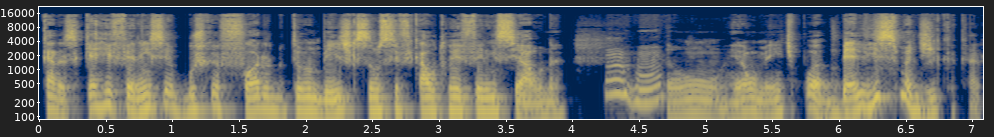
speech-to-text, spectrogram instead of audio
Cara, você quer referência, busca fora do teu ambiente, que senão você fica autorreferencial, né? Uhum. Então, realmente, pô, belíssima dica, cara.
